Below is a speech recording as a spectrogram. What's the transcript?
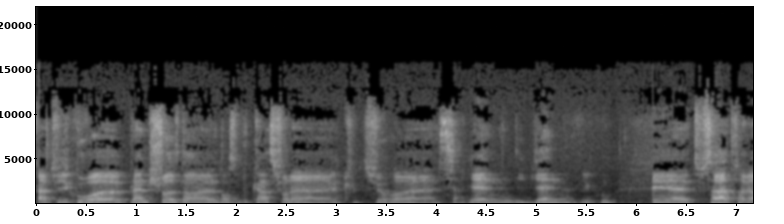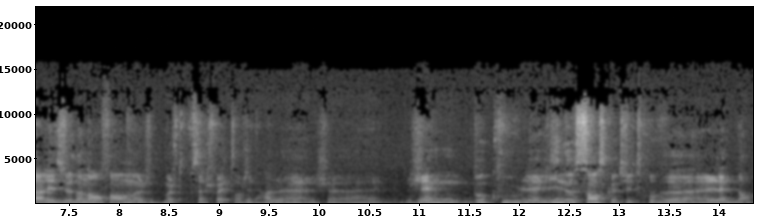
Ah, tu découvres euh, plein de choses dans, dans ce bouquin sur la culture euh, syrienne, libyenne, du coup. Et euh, tout ça à travers les yeux d'un enfant, moi je, moi, je trouve ça chouette en général. euh, J'aime beaucoup l'innocence que tu trouves euh, là-dedans.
